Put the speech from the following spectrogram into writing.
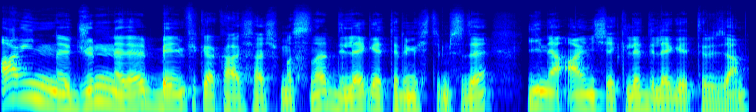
aynı cümleleri Benfica karşılaşmasına dile getirmiştim size. Yine aynı şekilde dile getireceğim.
